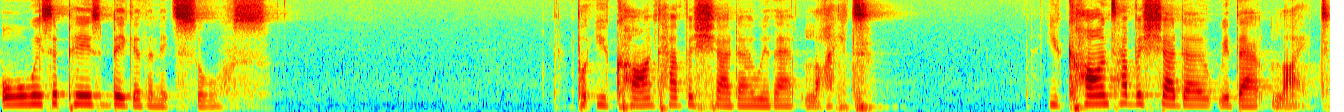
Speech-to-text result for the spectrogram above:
always appears bigger than its source. But you can't have a shadow without light. You can't have a shadow without light.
